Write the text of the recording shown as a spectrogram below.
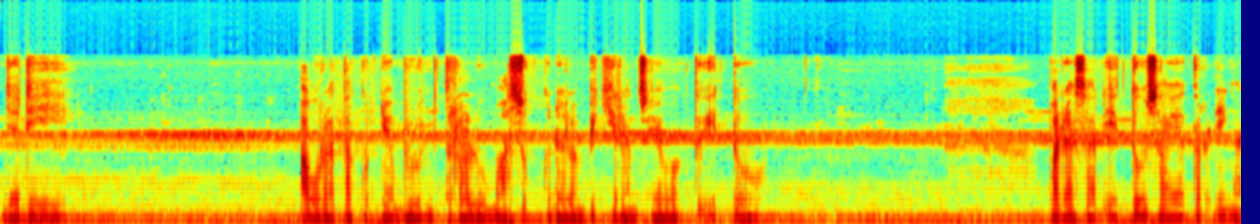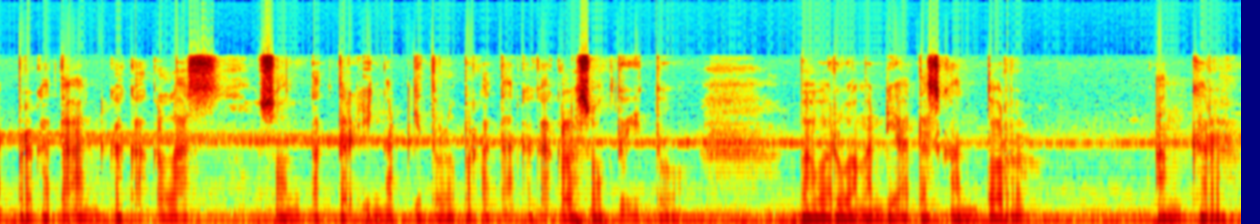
Jadi aura takutnya belum terlalu masuk ke dalam pikiran saya waktu itu. Pada saat itu saya teringat perkataan kakak kelas, sontak teringat gitu loh perkataan kakak kelas waktu itu. Bahwa ruangan di atas kantor angker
